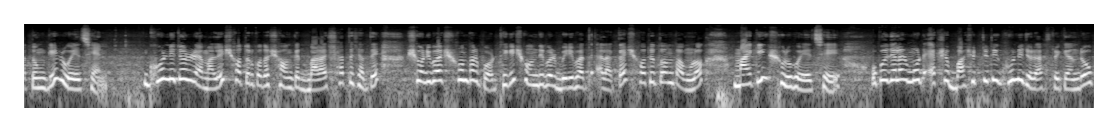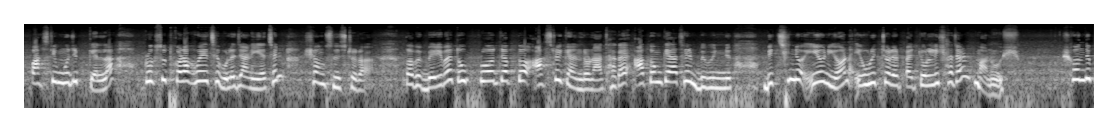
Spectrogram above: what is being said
আতঙ্কে রয়েছেন। ঘূর্ণিঝড় রেমালে সতর্কতা সংকেত বাড়ার সাথে সাথে শনিবার সন্ধ্যার পর থেকে সন্দ্বীপের বেড়িবাঁধ এলাকায় সচেতনতামূলক মাইকিং শুরু হয়েছে। উপজেলার মোট একশো বাষট্টিটি ঘূর্ণিঝড় আশ্রয়কেন্দ্র ও পাঁচটি মুজিব কেল্লা প্রস্তুত করা হয়েছে বলে জানিয়েছেন সংশ্লিষ্টরা। তবে বেড়িবাঁধ ও পর্যাপ্ত আশ্রয়কেন্দ্র না থাকায় আতঙ্কে আছেন বিভিন্ন বিচ্ছিন্ন ইউনিয়ন উড়িচরের প্রায় চল্লিশ হাজার মানুষ। সন্দ্বীপ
